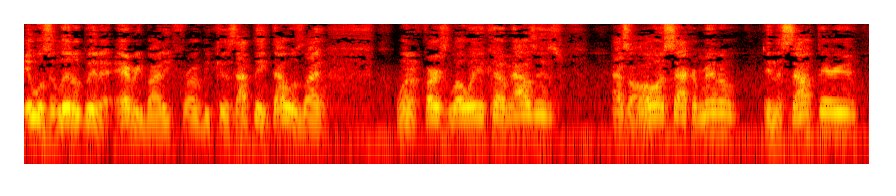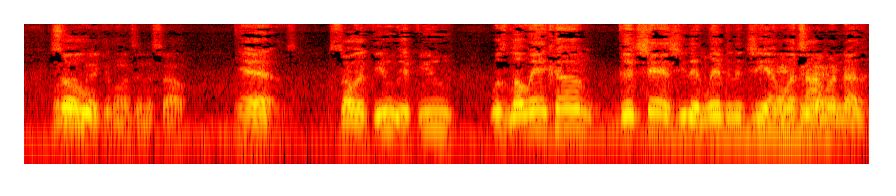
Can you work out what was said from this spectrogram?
it was a little bit of everybody from because I think that was like one of the first low income houses as a whole in Sacramento in the South area. one So of the major ones in the south. yeah. So if you if you was low income, good chance you didn't live in the G at one time that. or another.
